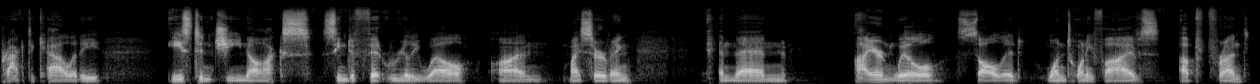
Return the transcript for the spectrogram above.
practicality. Easton Genox seemed to fit really well on my serving. And then Iron Will solid 125s up front,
